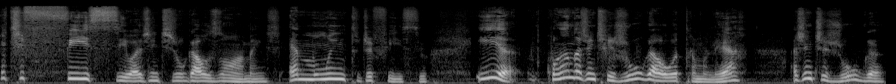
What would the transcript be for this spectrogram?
É difícil a gente julgar os homens. É muito difícil. E quando a gente julga outra mulher, a gente julga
